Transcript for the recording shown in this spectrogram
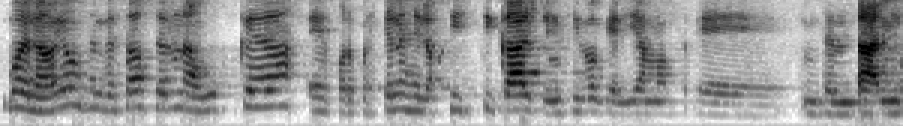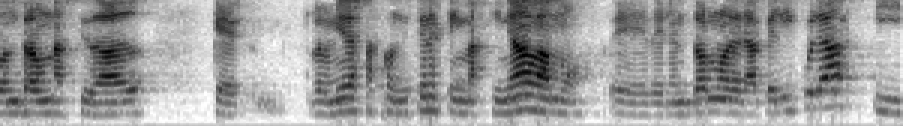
Bueno, habíamos empezado a hacer una búsqueda eh, por cuestiones de logística. Al principio queríamos eh, intentar encontrar una ciudad que reuniera estas condiciones que imaginábamos eh, del entorno de la película y,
